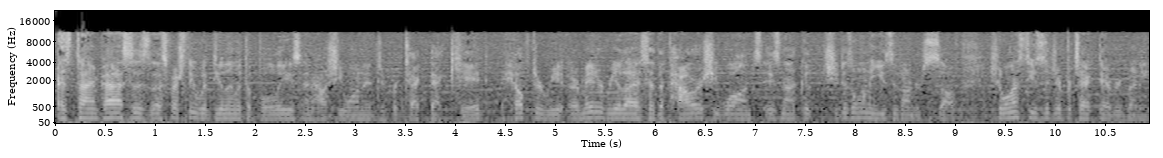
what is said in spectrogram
as time passes, especially with dealing with the bullies and how she wanted to protect that kid, it helped her re- or made her realize that the power she wants is not good. She doesn't want to use it on herself. She wants to use it to protect everybody,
